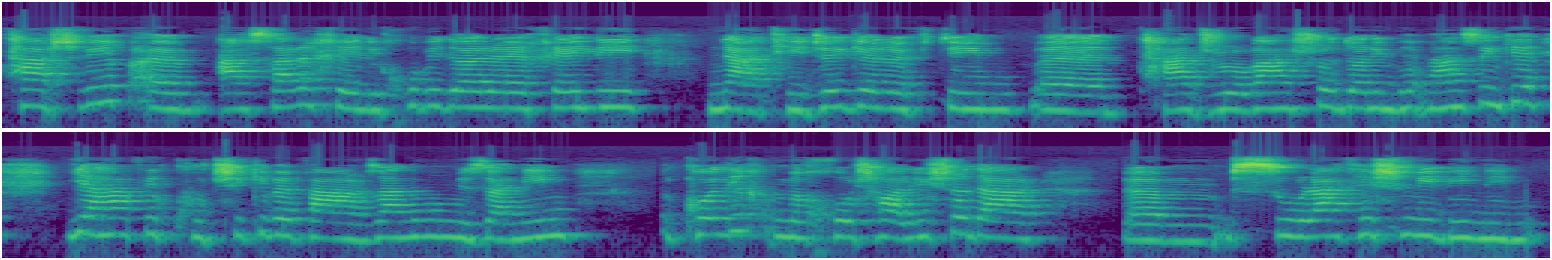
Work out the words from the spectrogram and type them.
تشویق اثر خیلی خوبی داره خیلی نتیجه گرفتیم تجربهش رو داریم. به محض اینکه یه حرف کوچیکی به فرزندمون می‌زنیم کلی خوشحالیش رو در صورتش می‌بینیم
